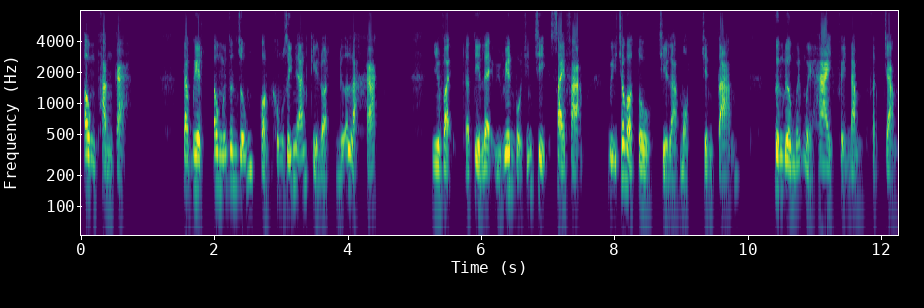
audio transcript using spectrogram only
ông Thăng cả. Đặc biệt ông Nguyễn Tân Dũng còn không dính án kỷ luật nữa là khác. Như vậy là tỷ lệ ủy viên Bộ Chính trị sai phạm bị cho vào tù chỉ là 1 trên 8, tương đương với 12,5%.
